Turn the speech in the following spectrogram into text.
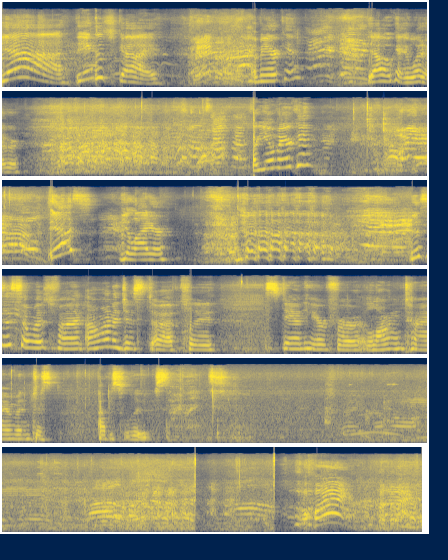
Yeah, the English guy. American? Yeah, okay, whatever. Are you American? Yes? You liar. this is so much fun. I want to just uh, play, stand here for a long time and just absolute silence. おい！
